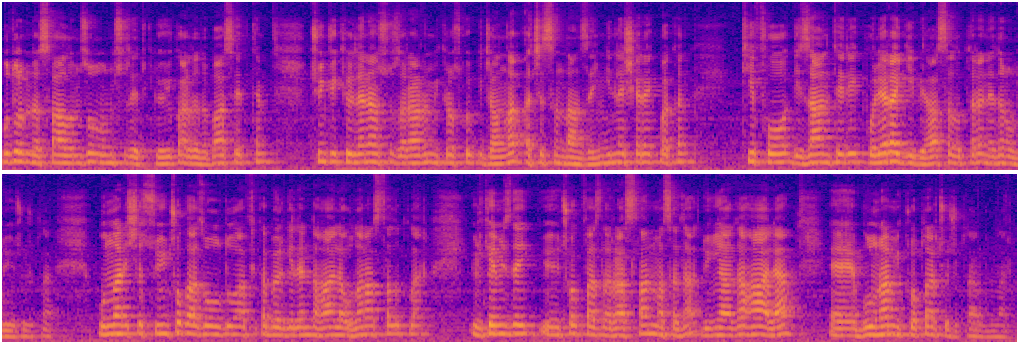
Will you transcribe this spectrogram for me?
Bu durumda sağlığımızı olumsuz etkiliyor. Yukarıda da bahsettim. Çünkü kirlenen su zararlı mikroskopik canlılar açısından zenginleşerek bakın tifo, dizanteri, kolera gibi hastalıklara neden oluyor çocuklar. Bunlar işte suyun çok az olduğu Afrika bölgelerinde hala olan hastalıklar. Ülkemizde e, çok fazla rastlanmasa da dünyada hala e, bulunan mikroplar çocuklar bunlar.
